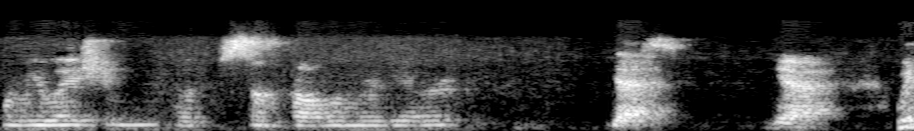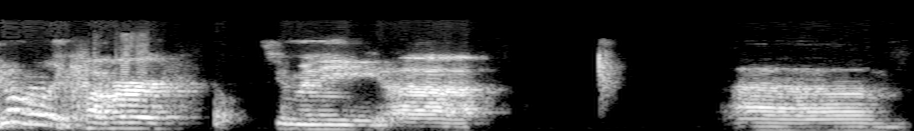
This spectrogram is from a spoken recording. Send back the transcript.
formulation of some problem or the other? Yes. Yeah. We don't really cover too many. Uh, um,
